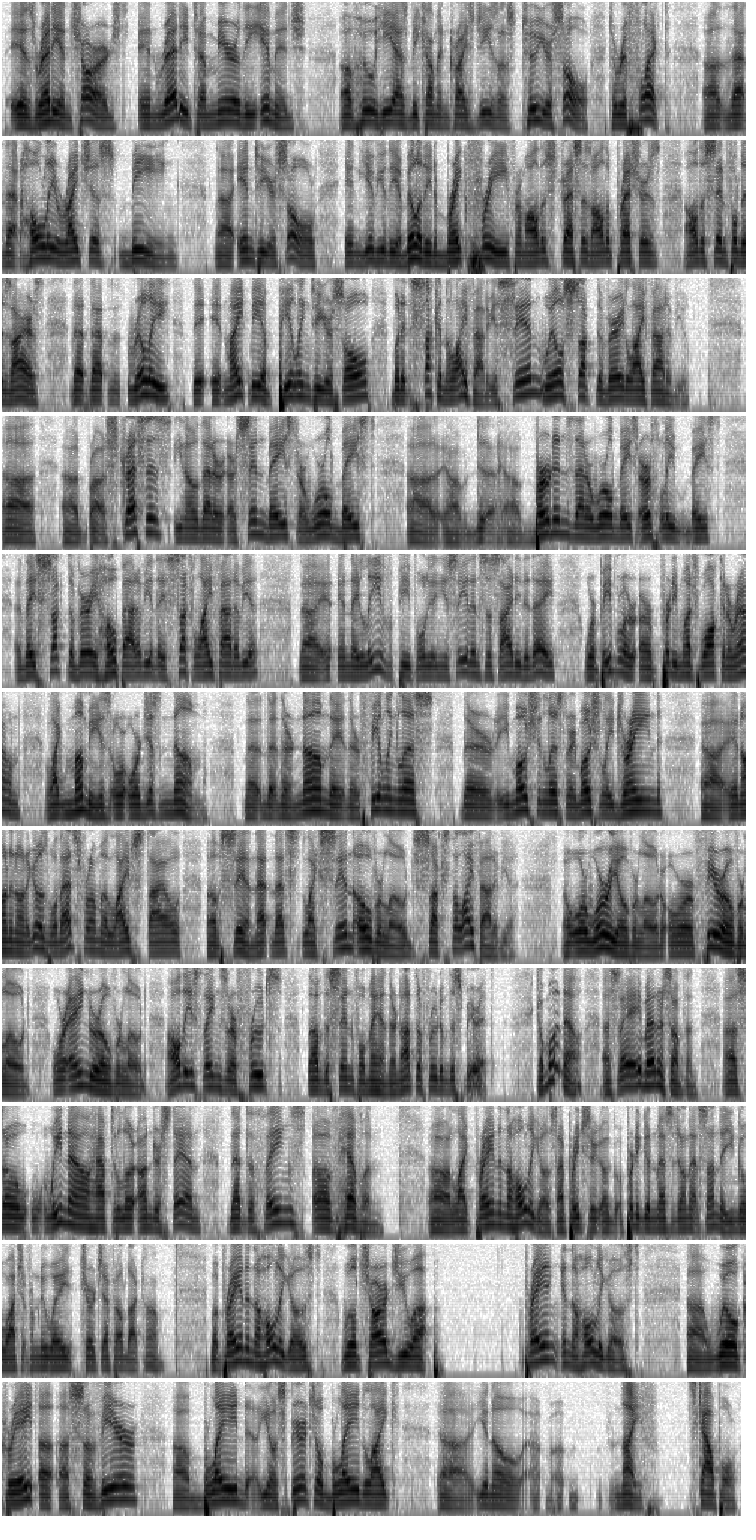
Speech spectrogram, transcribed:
is ready and charged and ready to mirror the image of who he has become in Christ Jesus to your soul to reflect uh, that that holy righteous being uh, into your soul and give you the ability to break free from all the stresses, all the pressures, all the sinful desires that that really it, it might be appealing to your soul, but it's sucking the life out of you. Sin will suck the very life out of you. Uh, uh, stresses, you know, that are, are sin based or world based, uh, uh, uh, burdens that are world based, earthly based, they suck the very hope out of you. They suck life out of you. and they leave people, and you see it in society today, where people are, are pretty much walking around like mummies or, or just numb. They're numb, they, they're feelingless, they're emotionless, they're emotionally drained, uh, and on and on it goes. Well, that's from a lifestyle of sin. That That's like sin overload sucks the life out of you, or worry overload, or fear overload, or anger overload. All these things are fruits of the sinful man. They're not the fruit of the Spirit. Come on now, uh, say amen or something. Uh, so we now have to understand that the things of heaven, uh, like praying in the Holy Ghost, I preached a, a, pretty good message on that Sunday. You can go watch it from newwaychurchfl.com. But praying in the Holy Ghost will charge you up. Praying in the Holy Ghost uh, will create a, a severe uh, blade, you know, spiritual blade like, uh, you know, uh, knife scalpel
